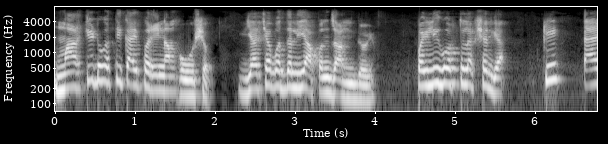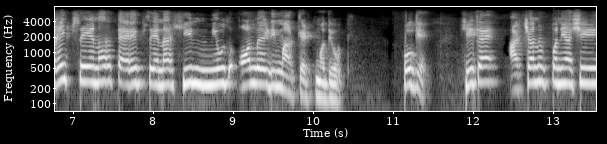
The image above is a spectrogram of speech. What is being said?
मार्केटवरती काय परिणाम होऊ शकतो? याच्याबद्दलही आपण जाणून घेऊया. पहिली गोष्ट लक्षात घ्या की टॅरिफ्स येणार टॅरिफ्स येणार ही न्यूज ऑलरेडी मार्केटमध्ये होती. ओके. ही काय अचानकपणे अशी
